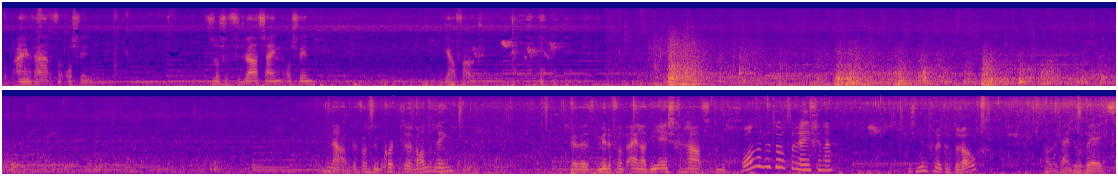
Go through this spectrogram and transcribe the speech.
Op aanraden van Oswin. Dus als we verdwaald zijn, Oswin, jouw fout. Nou, dat was een korte wandeling. We hebben het midden van het eiland niet eens gehaald. Toen begonnen het toch te regenen. Het is nu gelukkig droog. Maar we zijn doorweekt.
